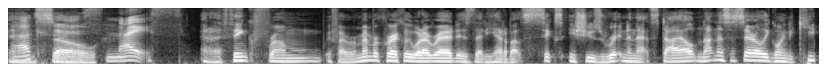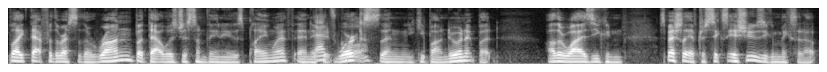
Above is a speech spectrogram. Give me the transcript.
And so Exodus. nice. And I think from, if I remember correctly, what I read is that he had about six issues written in that style. Not necessarily going to keep like that for the rest of the run, but that was just something he was playing with. And if That's it works, then you keep on doing it. But otherwise, you can, especially after six issues, you can mix it up.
